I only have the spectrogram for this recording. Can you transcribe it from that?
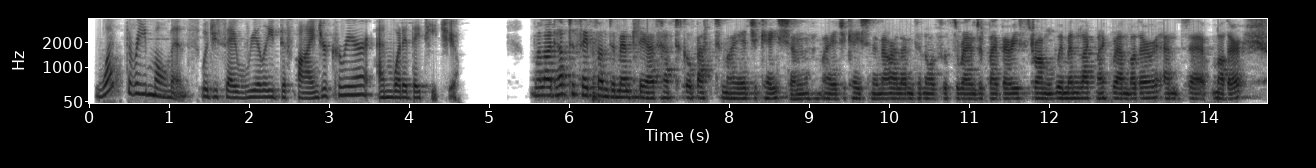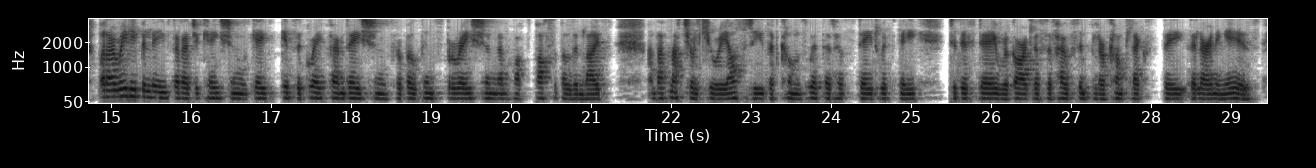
what three moments would you say really defined your career, and what did they teach you? Well, I'd have to say fundamentally, I'd have to go back to my education, my education in Ireland, and also surrounded by very strong women like my grandmother and uh, mother. But I really believe that education gave, gives a great foundation for both inspiration and what's possible in life. And that natural curiosity that comes with it has stayed with me to this day, regardless of how simple or complex the, the learning is.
